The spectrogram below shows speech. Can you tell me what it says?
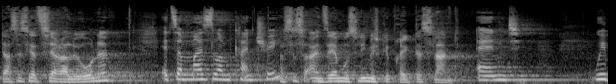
Das ist jetzt Sierra Leone. It's a Muslim country. Das ist ein sehr muslimisch geprägtes Land. And we,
